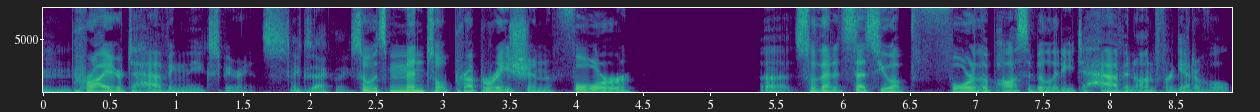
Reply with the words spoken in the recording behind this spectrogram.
Mhm. prior to having the experience. Exactly. So it's mental preparation for, uh, so that it sets you up for the possibility to have an unforgettable,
